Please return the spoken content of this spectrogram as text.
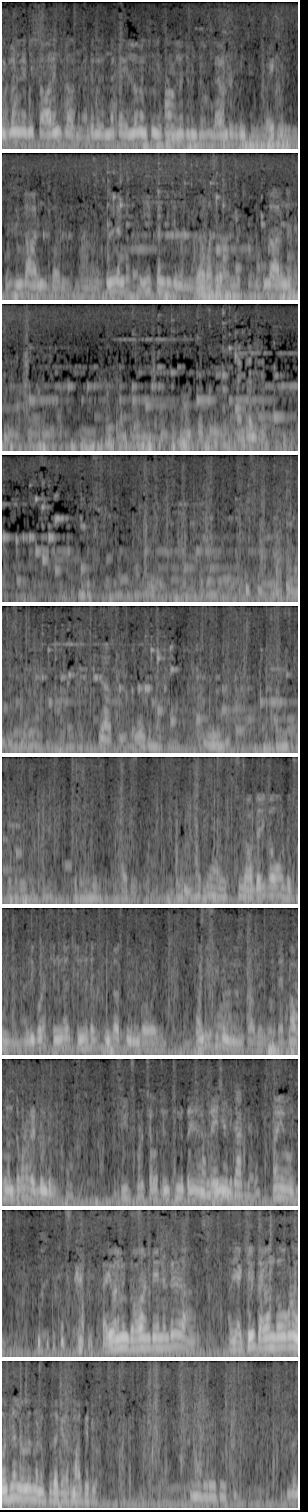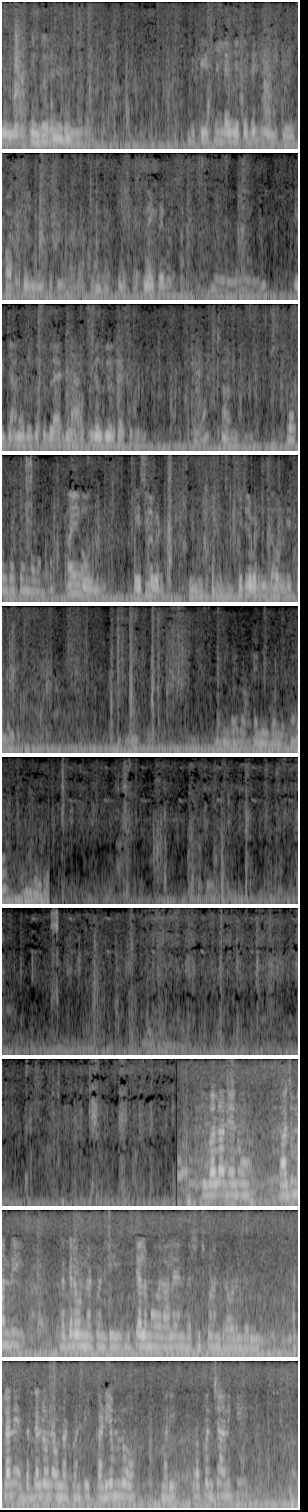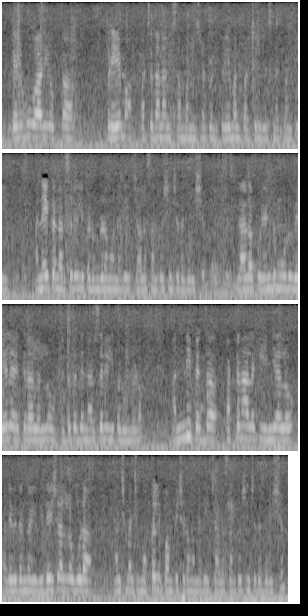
బిగ్లో next orange flower madam. అంటే మీరు ఇందాక ఎల్లో మెన్షన్ చేసిన ఎల్లో చూపించు లెవెంత్ చూపించు వైట్ కూడా చూపించు. దీంట్లో ఆరెంజ్ ఫ్లవర్ ఫుల్ అంటే లీఫ్ కనిపించదు ఫుల్ ఆరెంజ్ వస్తుంది. సంక్రాంతి వస్తుంది. స్ట్రాబెర్రీ గోవా ఒకటి వచ్చింది. మేడం. అది కూడా చిన్న చిన్న సైజ్ ఇంట్లో వస్తుంది మేడం గోవా ఇది. మంచి స్వీట్ ఉంటుంది మేడం స్ట్రాబెర్రీ గోవా. లోపల అంతా కూడా రెడ్ ఉంటుంది. సీడ్స్ కూడా చాలా చిన్న చిన్న టైనీ ఉంటాయి తైవాన్ గోవా అంటే ఏంటంటే అది యాక్చువల్లీ తైవాన్ గోవా కూడా ఒరిజినల్ ఇవ్వలేదు మేడం ఇప్పుడు దాకా మార్కెట్లో ఇండోర్. పీస్ బిల్ అని చెప్పేసి మనకి స్పాట్ ఫిల్ మనకి స్నేక్ టైప్ వస్తుంది ఈ జామెట్రీ వచ్చి బ్లాక్ ఆక్సిజన్ ప్యూరిఫైర్స్ లోపల పెడితే ఏం కదంటారా ఏమవుతుంది ఏసీలో పెడు ఏసీలో పెడు టెన్ ఇవ్వండి ఇవాళ నేను రాజమండ్రి దగ్గర ఉన్నటువంటి ముత్యాలమ్మవారి ఆలయాన్ని దర్శించుకోవడానికి రావడం జరిగింది. అట్లానే దగ్గరలోనే ఉన్నటువంటి కడియంలో మరి ప్రపంచానికి తెలుగు వారి యొక్క ప్రేమ పచ్చదనానికి సంబంధించినటువంటి ప్రేమను పరిచయం చేసినటువంటి అనేక నర్సరీలు ఇక్కడ ఉండడం అనేది చాలా సంతోషించదగ్గ విషయం. దాదాపు రెండు మూడు వేల ఎకరాలలో పెద్ద పెద్ద నర్సరీలు ఇక్కడ ఉండడం అన్ని పెద్ద పట్టణాలకి ఇండియాలో అదేవిధంగా ఈ విదేశాల్లో కూడా మంచి మంచి మొక్కల్ని పంపించడం అన్నది చాలా సంతోషించదగ్గ విషయం.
